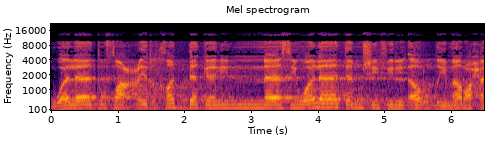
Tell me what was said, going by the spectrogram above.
ولا تصعر خدك للناس ولا تمش في الأرض مرحا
